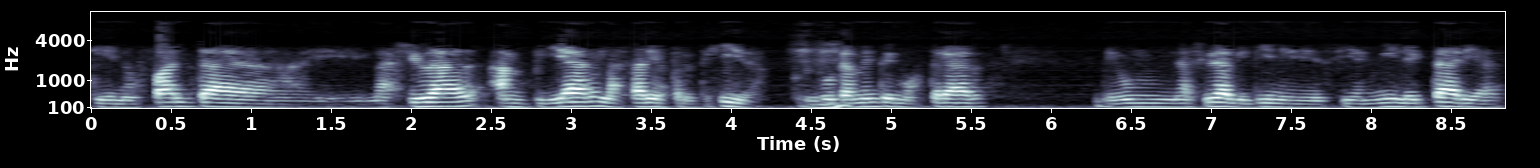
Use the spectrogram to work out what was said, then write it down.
que nos falta eh, la ciudad ampliar las áreas protegidas justamente mostrar de una ciudad que tiene 100.000 hectáreas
